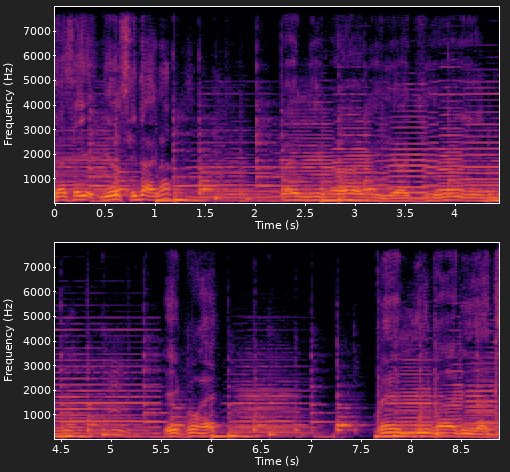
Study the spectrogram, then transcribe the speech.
जैसे ये सीधा है ना पहली बारी अज एक वो है। पहली बारी अज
